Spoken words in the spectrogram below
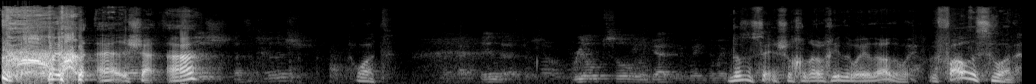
uh, sha- huh? That's a? What? Like in that if there's a real psul in the get, you make them. It doesn't say in Shulchan Aruch either way or the other way. We follow the Svara.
